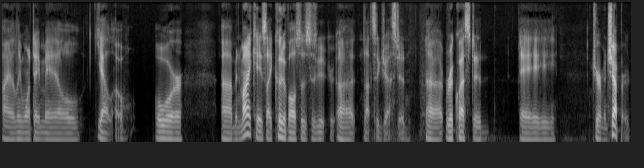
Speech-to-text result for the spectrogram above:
I only want a male yellow. Or, um, in my case, I could have also su- uh, not suggested, uh, requested a German Shepherd,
